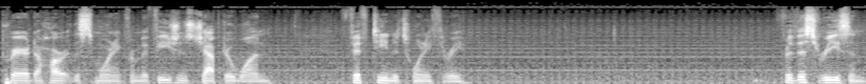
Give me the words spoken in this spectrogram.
prayer to heart this morning from Ephesians chapter 1, 15 to 23. For this reason,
